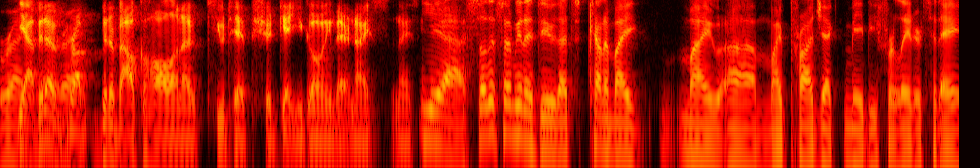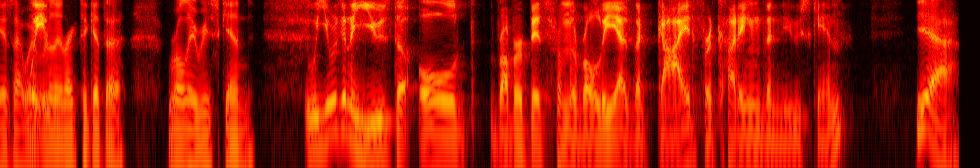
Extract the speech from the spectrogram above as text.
Right. yeah, a bit of right. rub, bit of alcohol on a Q-tip should get you going there. Nice, nice. Yeah, so that's what I'm gonna do. That's kind of my my uh, my project maybe for later today. Is I would Wait. really like to get the Rollei reskinned. Well, you were gonna use the old rubber bits from the Rollei as a guide for cutting the new skin. Yeah.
